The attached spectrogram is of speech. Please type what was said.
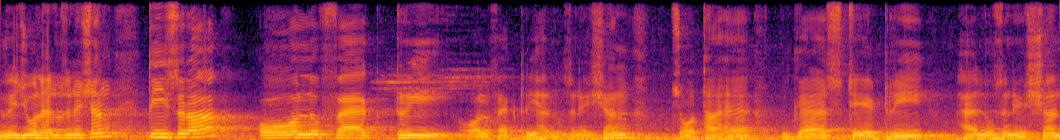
विजुअल हेलुजिनेशन तीसरा ऑल फैक्ट्री ऑल फैक्ट्री हेलुजिनेशन चौथा है गैस्टेटरी हेलुजिनेशन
